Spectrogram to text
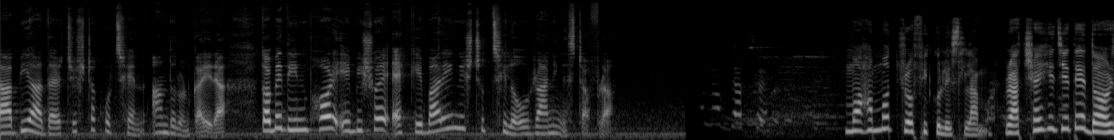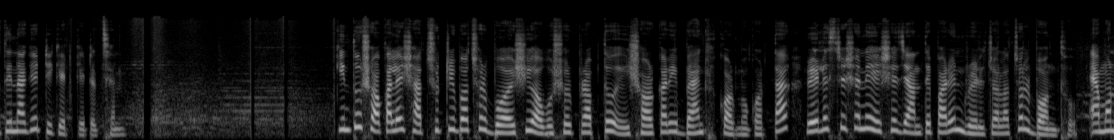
দাবি আদায়ের চেষ্টা করছেন আন্দোলনকারীরা। তবে দিনভর এ বিষয়ে একেবারেই নিশ্চুপ ছিল রানিং স্টাফরা। মোহাম্মদ রফিকুল ইসলাম। রাজশাহী যেতে দশ দিন আগে টিকিট কেটেছেন। কিন্তু সকালে সাতষট্টি বছর বয়সী অবসরপ্রাপ্ত এই সরকারি ব্যাংক কর্মকর্তা রেল স্টেশনে এসে জানতে পারেন রেল চলাচল বন্ধ। এমন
